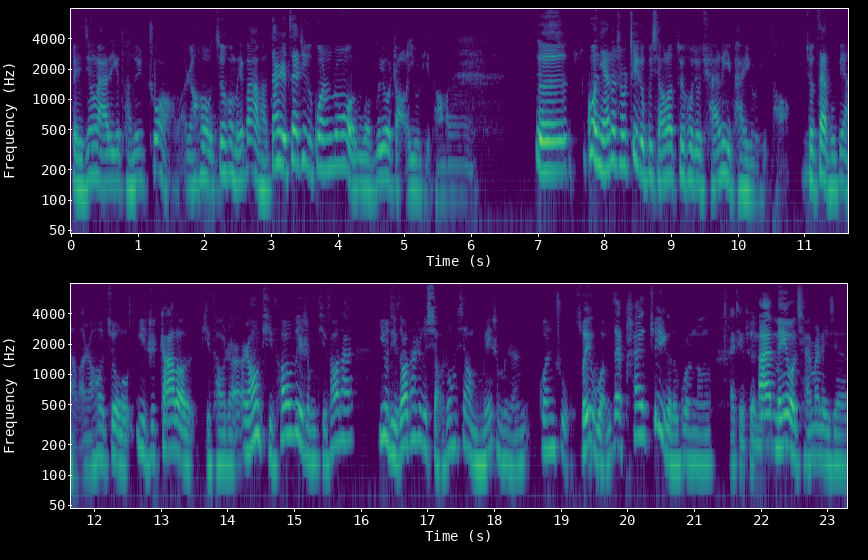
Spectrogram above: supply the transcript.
北京来的一个团队撞了，然后最后没办法。但是在这个过程中，我我不又找了艺术体操嘛，嗯呃，过年的时候这个不行了，最后就全力拍艺术体操，就再不变了，然后就一直扎到体操这儿。然后体操为什么体操它艺术体操它是个小众项目，没什么人关注，所以我们在拍这个的过程当中，还挺顺利。哎，没有前面那些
